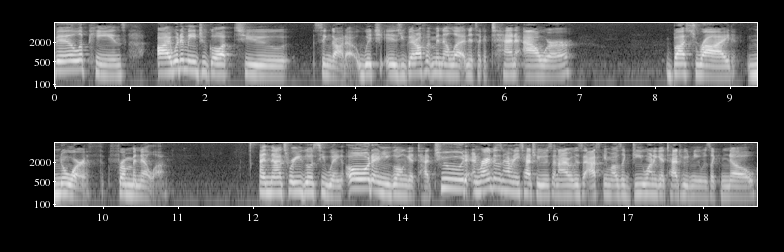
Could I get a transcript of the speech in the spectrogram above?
Philippines. I would have made you go up to Sagada, which is you get off at Manila and it's like a 10 hour bus ride north from Manila. And that's where you go see Whang-Od and you go and get tattooed. And Ryan doesn't have any tattoos. And I was asking him, I was like, Do you want to get tattooed? And he was like, No.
